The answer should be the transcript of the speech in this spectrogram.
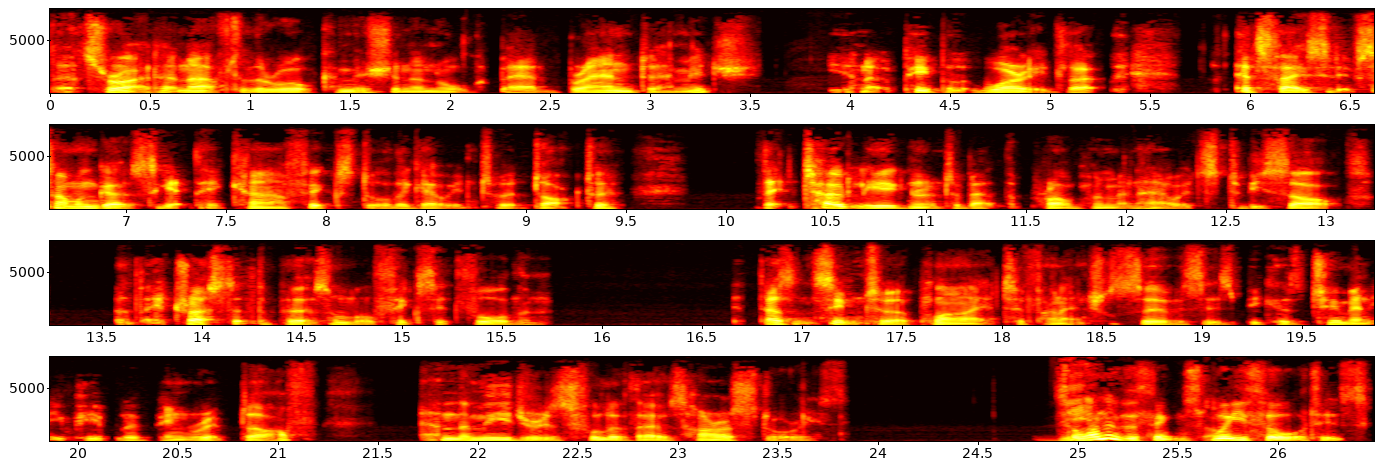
That's right. And after the Royal Commission and all the bad brand damage, you know, people are worried. Like, let's face it, if someone goes to get their car fixed or they go into a doctor, they're totally ignorant about the problem and how it's to be solved. But they trust that the person will fix it for them it doesn't seem to apply to financial services because too many people have been ripped off and the media is full of those horror stories. The, so one of the things we thought is,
